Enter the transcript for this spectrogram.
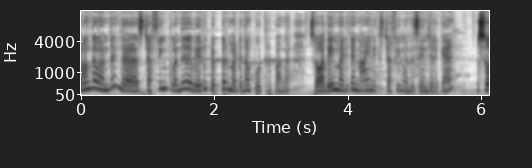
அவங்க வந்து இந்த ஸ்டஃபிங்க்கு வந்து வெறும் பெப்பர் மட்டும் தான் போட்டிருப்பாங்க. ஸோ அதே மாதிரி தான் நான் எனக்கு ஸ்டஃபிங் வந்து செஞ்சுருக்கேன். ஸோ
